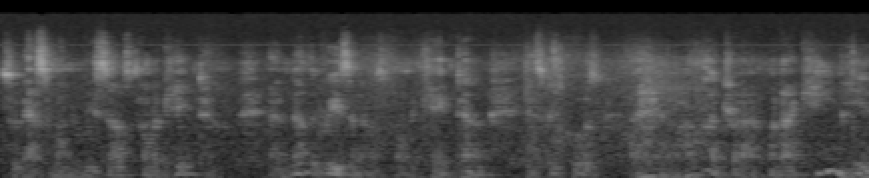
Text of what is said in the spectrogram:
So that's one of the reasons I was going to Cape Town. Another reason I was going to Cape Town is because I had a hard drive when I came here,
